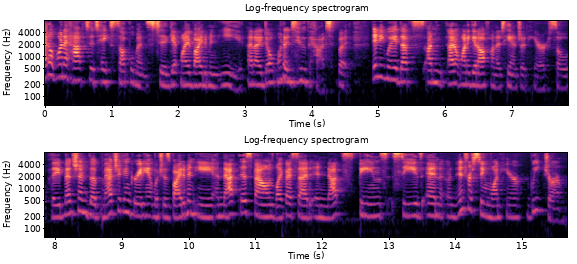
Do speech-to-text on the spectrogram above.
I don't want to have to take supplements to get my vitamin E, and I don't want to do that. But anyway, that's I'm I don't want to get off on a tangent here. So they mentioned the magic ingredient, which is vitamin E, and that is found, like I said, in nuts, beans, seeds, and an interesting one here, wheat germ.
